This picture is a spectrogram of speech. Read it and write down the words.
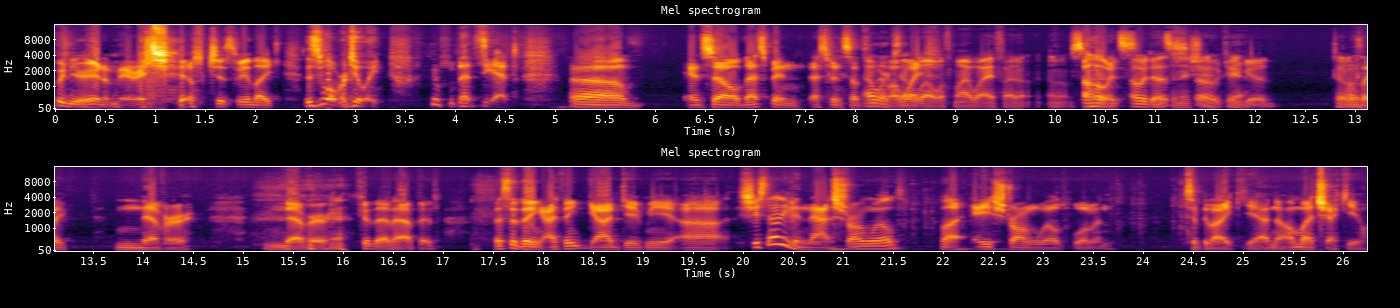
when you're in a marriage of just being like this is what we're doing that's the end um, and so that's been that's been something That works out wife well with my wife. I don't. I don't see oh it, oh it does an issue. oh, okay Yeah, good i was like never never could that happen that's the thing i think god gave me uh she's not even that strong-willed but a strong-willed woman to be like yeah no i'm gonna check you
